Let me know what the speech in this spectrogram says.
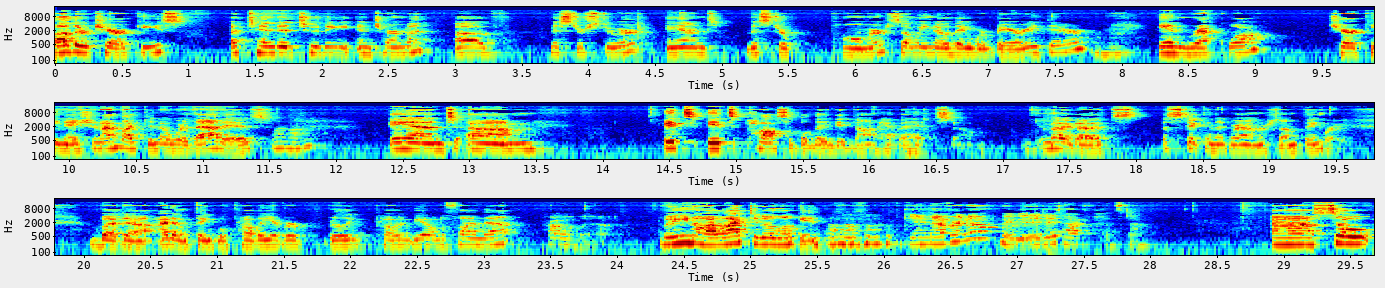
other Cherokees attended to the interment of Mr. Stewart and Mr. Palmer, so we know they were buried there mm-hmm. in Requa, Cherokee Nation. I'd like to know where that is. And um, it's it's possible they did not have a headstone. They might have got a stick in the ground or something. Right. But uh, I don't think we'll probably ever really probably be able to find that. Probably not. But you know, I like to go looking. You never know. Maybe they did have a headstone. Uh, so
